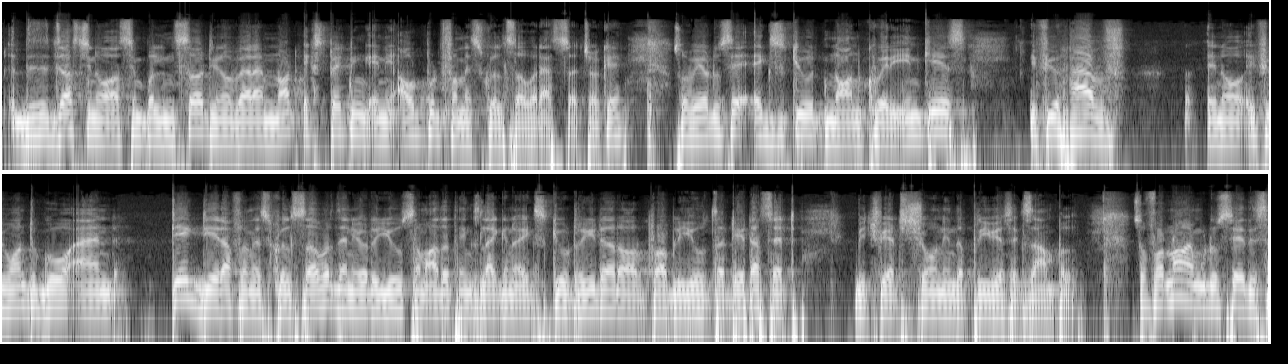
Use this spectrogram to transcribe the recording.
this is just you know a simple insert you know where I'm not expecting any output from SQL server as such okay? So we have to say execute non-query. In case if you have you know if you want to go and take data from SQL server then you have to use some other things like you know execute reader or probably use the data set which we had shown in the previous example. So for now I'm going to say this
